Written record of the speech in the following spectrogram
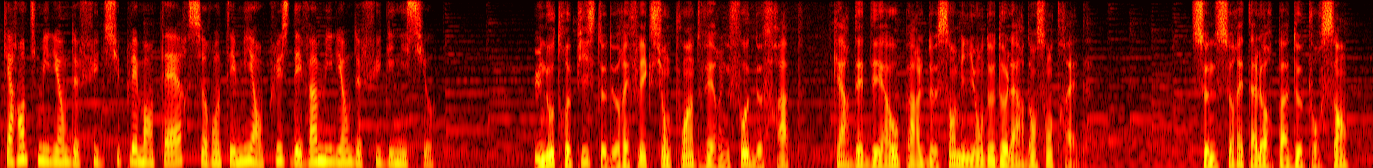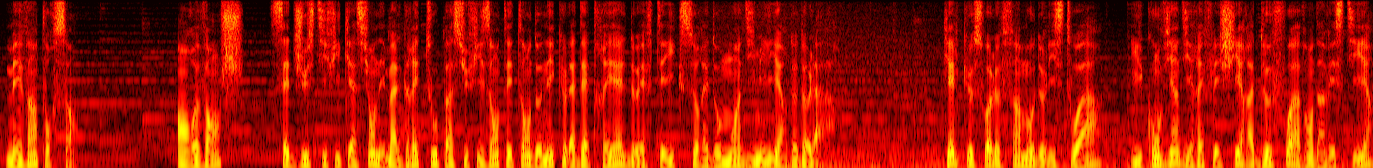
40 millions de FUD supplémentaires seront émis en plus des 20 millions de FUD initiaux. Une autre piste de réflexion pointe vers une faute de frappe, car DeadDAO parle de 100 millions de dollars dans son trade. Ce ne serait alors pas 2%, mais 20%. En revanche, cette justification n'est malgré tout pas suffisante étant donné que la dette réelle de FTX serait d'au moins 10 milliards de dollars. Quel que soit le fin mot de l'histoire, il convient d'y réfléchir à deux fois avant d'investir,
